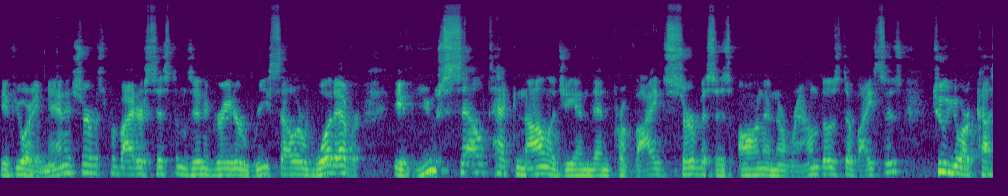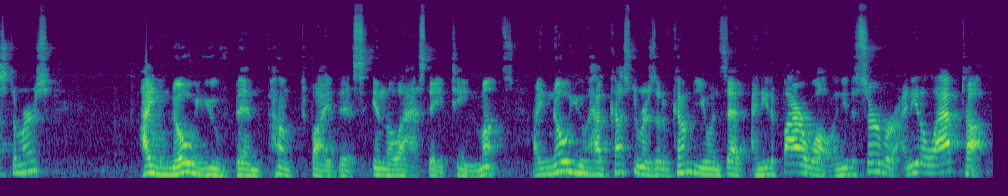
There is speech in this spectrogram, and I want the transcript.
If you are a managed service provider, systems integrator, reseller, whatever, if you sell technology and then provide services on and around those devices to your customers, I know you've been punked by this in the last 18 months. I know you have customers that have come to you and said, I need a firewall, I need a server, I need a laptop.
